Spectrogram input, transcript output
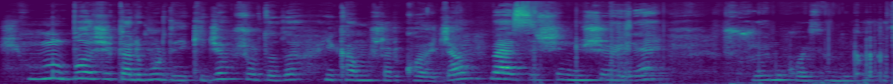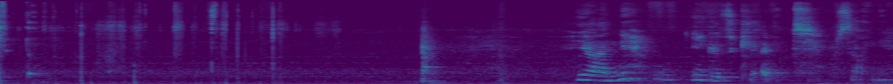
Şimdi bu bulaşıkları burada yıkayacağım. Şurada da yıkanmışları koyacağım. Ben size şimdi şöyle şuraya mı koysam diye gözüktü. Yani iyi gözüküyor. Evet. Bir saniye.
